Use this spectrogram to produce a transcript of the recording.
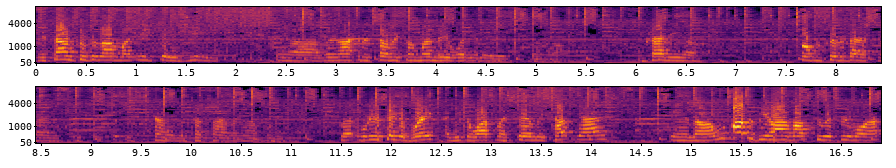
they found something on my EKG, and uh, they're not gonna tell me till Monday what it is. So uh, I'm kind of, you know, hoping for the best, man. It's, it's, it's, kind of a tough time right now for me. But we're gonna take a break. I need to watch my Stanley Cup, guys, and uh, we'll probably be on about two or three more,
